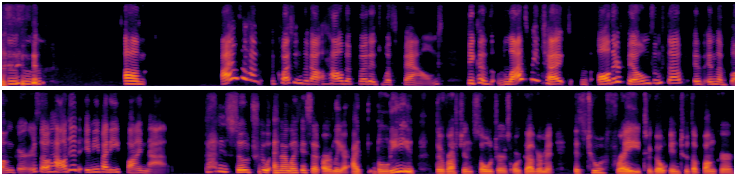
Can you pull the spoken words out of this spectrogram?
Mhm. um, I also have questions about how the footage was found because last we checked, all their films and stuff is in the bunker. So how did anybody find that? that is so true and i like i said earlier i believe the russian soldiers or government is too afraid to go into the bunker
